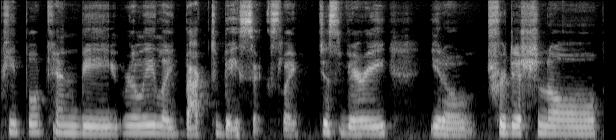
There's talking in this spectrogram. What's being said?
people can be really like back to basics, like just very, you know, traditional,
